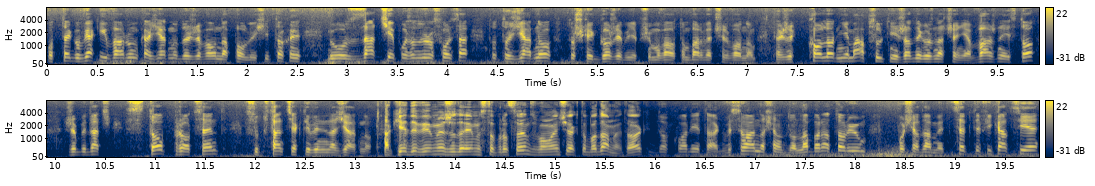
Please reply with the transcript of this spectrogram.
od tego, w jakich warunkach ziarno dojrzewało na polu. Jeśli trochę było za ciepło, za dużo słońca, to to ziarno troszkę gorzej będzie przyjmowało tą barwę czerwoną. Także kolor nie ma absolutnie żadnego znaczenia. Ważne jest to, żeby dać 100% substancji aktywnej na ziarno. A kiedy wiemy, że dajemy 100%? W momencie, jak to badamy, tak? Dokładnie tak. Wysyłamy nasiona do laboratorium, posiadamy certyfikację.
